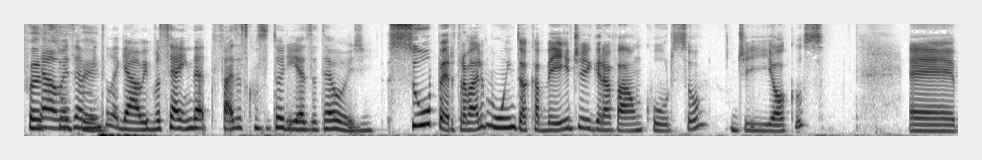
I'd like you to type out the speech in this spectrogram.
Foi Não, mas é super. muito legal. E você ainda faz as consultorias até hoje. Super, trabalho muito. Acabei de gravar um curso de óculos. É,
